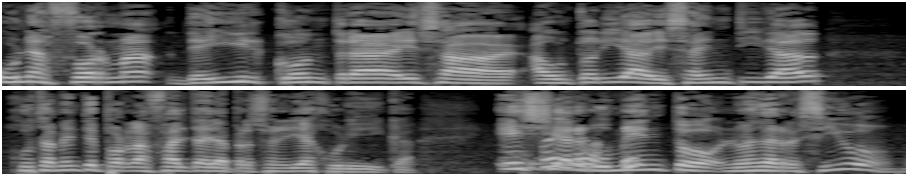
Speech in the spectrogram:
una forma de ir contra esa autoridad, esa entidad, justamente por la falta de la personería jurídica. ¿Ese argumento no es de recibo?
